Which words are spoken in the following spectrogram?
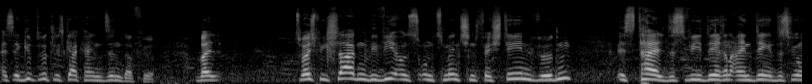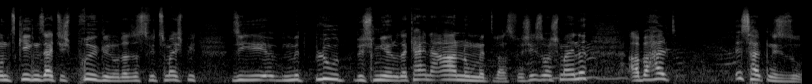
Es ergibt wirklich gar keinen Sinn dafür. Weil zum Beispiel schlagen, wie wir uns, uns Menschen verstehen würden, ist Teil, dass wir deren ein Ding, dass wir uns gegenseitig prügeln oder dass wir zum Beispiel sie mit Blut beschmieren oder keine Ahnung mit was. Verstehst du, was ich meine? Aber halt, ist halt nicht so.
